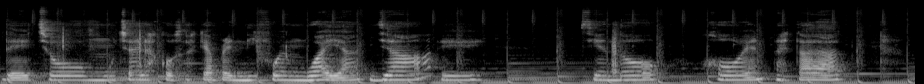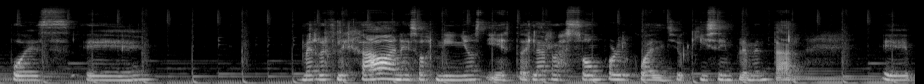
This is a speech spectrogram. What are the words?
De hecho, muchas de las cosas que aprendí fue en Guaya, ya eh, siendo joven a esta edad, pues eh, me reflejaban esos niños y esta es la razón por la cual yo quise implementar eh,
